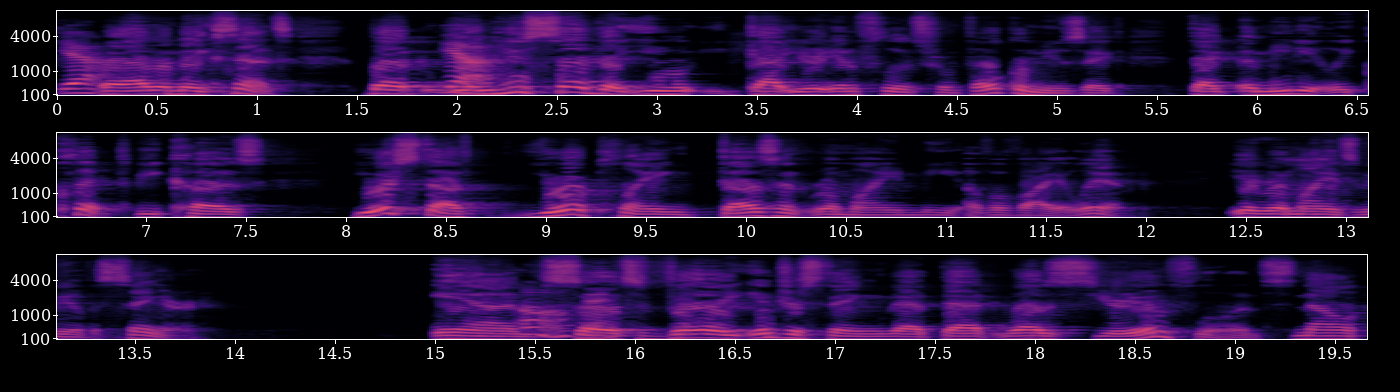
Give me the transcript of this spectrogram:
Yeah. Well, that would make sense. But Yeah. when you said that you got your influence from vocal music, that immediately clicked because your stuff you're playing doesn't remind me of a violin. It reminds me of a singer. And Oh, so it's very interesting that that was your influence. Now,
